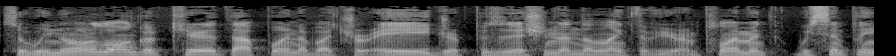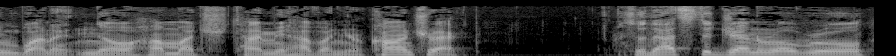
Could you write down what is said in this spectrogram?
So we no longer care at that point about your age or position and the length of your employment. We simply want to know how much time you have on your contract. So that's the general rule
